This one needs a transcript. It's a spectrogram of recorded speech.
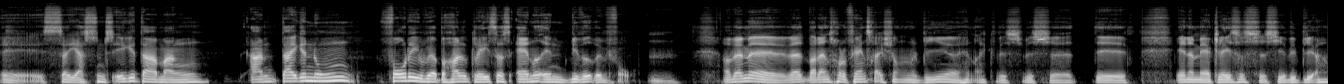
Øh, så jeg synes ikke, der er mange... Der er ikke nogen fordel ved at beholde Glazers andet, end vi ved, hvad vi får. Mm. Og hvad med, hvad, hvordan tror du fansreaktionen vil blive, øh, Henrik, hvis, hvis øh, det ender med, at Glazers øh, siger, at vi bliver her?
